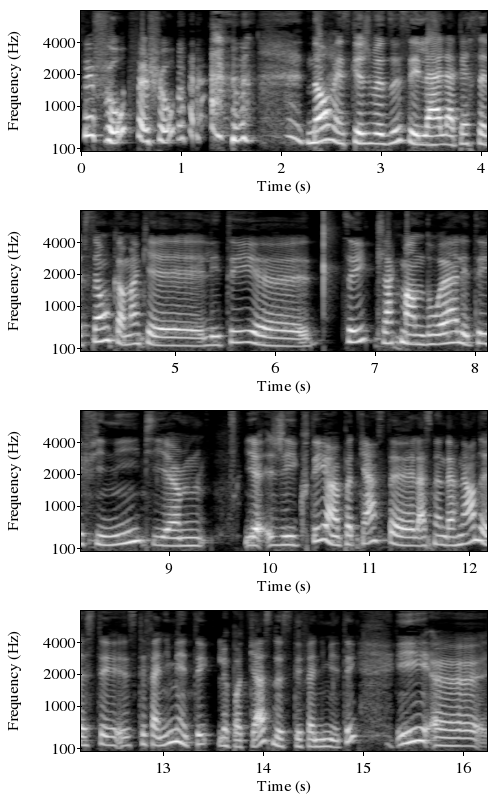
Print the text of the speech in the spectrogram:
Fait chaud, fait chaud. non, mais ce que je veux dire, c'est la, la perception, comment que l'été, euh, tu sais, claquement de doigts, l'été est fini, puis euh, j'ai écouté un podcast euh, la semaine dernière de Sté- Stéphanie Mété, le podcast de Stéphanie Mété, et euh,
